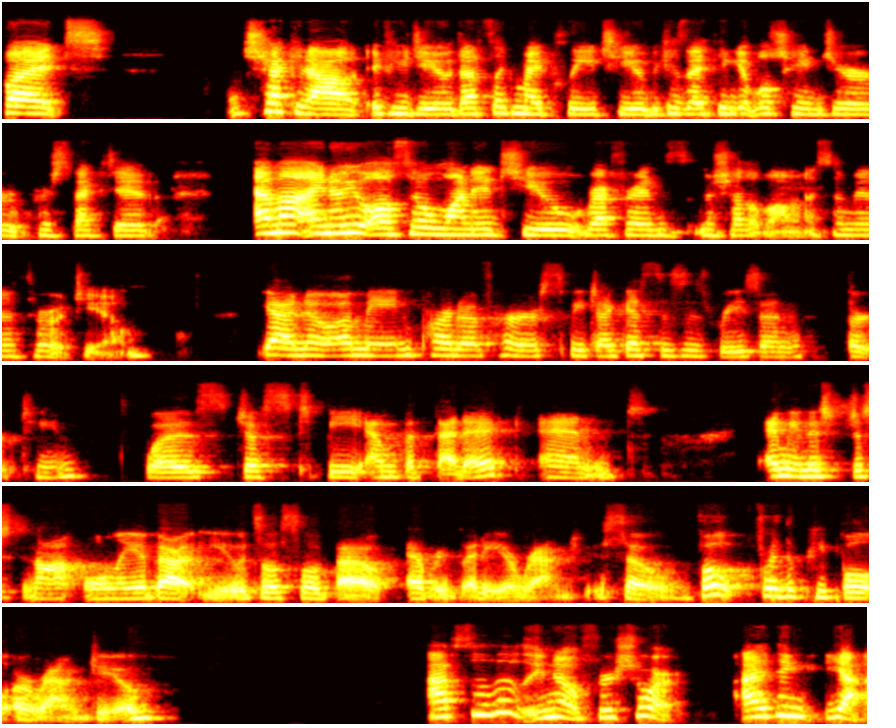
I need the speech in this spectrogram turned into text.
But check it out if you do. That's like my plea to you because i think it will change your perspective. Emma i know you also wanted to reference michelle obama so i'm going to throw it to you. Yeah, no, a main part of her speech, I guess this is reason 13, was just to be empathetic. And I mean, it's just not only about you, it's also about everybody around you. So vote for the people around you. absolutely. No for sure. I think yeah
